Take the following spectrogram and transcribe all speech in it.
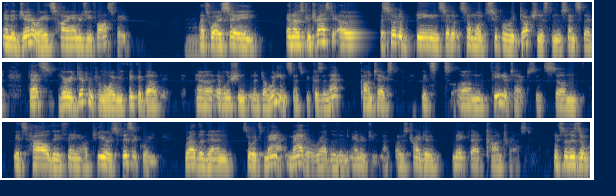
and it generates high energy phosphate. That's why I say, and I was contrasting, I was sort of being sort of somewhat super reductionist in the sense that that's very different from the way we think about uh, evolution in a Darwinian sense, because in that context, it's um, phenotypes, it's, um, it's how the thing appears physically rather than, so it's ma matter rather than energy. I, I was trying to make that contrast. And so there's a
